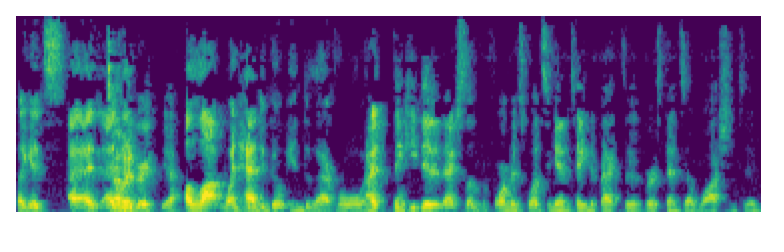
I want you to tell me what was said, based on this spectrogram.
Like it's I I, I, I, would think agree. Yeah, a lot went had to go into that role. I think he did an excellent performance. Once again, taking it back to versus Denzel Washington.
